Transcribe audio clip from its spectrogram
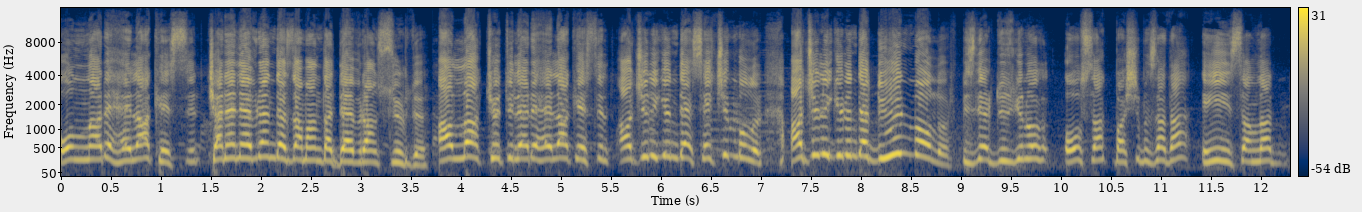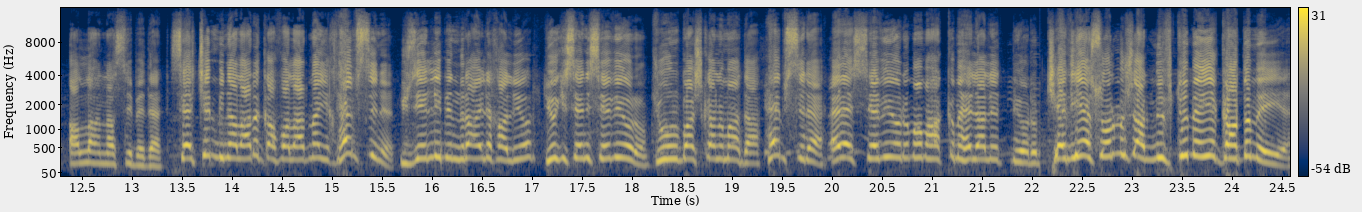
onları helak etsin. Kenan Evren de zamanda devran sürdü. Allah kötüleri helak etsin. Acılı günde seçim mi olur? Acılı gününde düğün mü olur? Bizler düzgün ol- olsak başımıza da iyi insanlar Allah nasip eder. Seçim binaları kafalarına yık. Hepsini. 150 bin lira aylık alıyor. Diyor ki seni seviyorum. Cumhurbaşkanıma da. Hepsine. Evet seviyorum ama hakkımı helal etmiyorum. Kediye sormuşlar müftü mü iyi kadı mı iyi?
